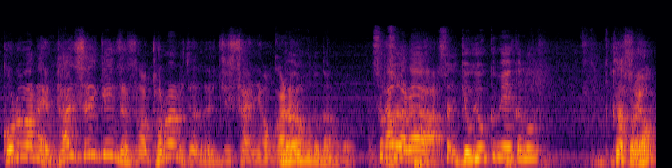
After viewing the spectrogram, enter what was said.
これはね大成建設が取られてるんです実際にお金なるをほどなるほど。そだから漁業組合家のですよ。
